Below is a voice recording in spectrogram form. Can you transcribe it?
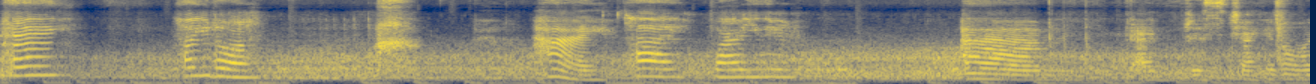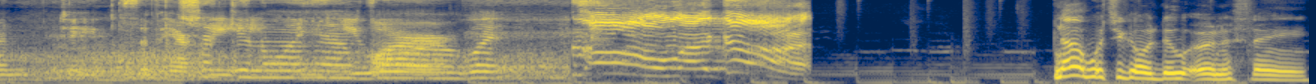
Hey, how you doing? Hi. Hi. Why are you here? Um, I'm just checking on James. Apparently, Checking on him you for are. what? Oh my god! Now what you gonna do, Ernestine?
